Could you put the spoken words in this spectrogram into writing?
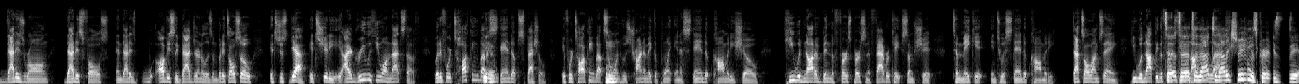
that is wrong, that is false, and that is obviously bad journalism, but it's also it's just yeah, it's shitty. I agree with you on that stuff. But if we're talking about a stand-up special, if we're talking about Mhm. someone who's trying to make a point in a stand-up comedy show, he would not have been the first person to fabricate some shit to make it into a stand-up comedy. That's all I'm saying. He would not be the first. will to, to that to that extreme is crazy.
